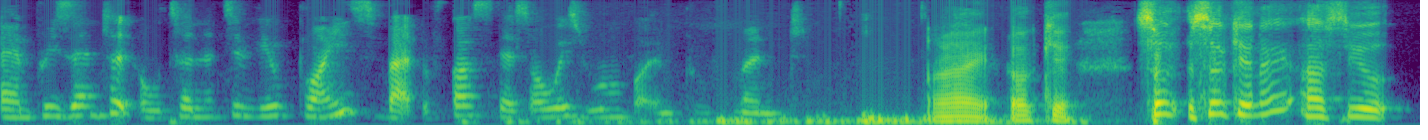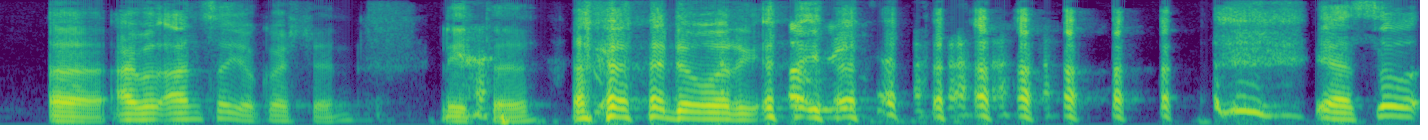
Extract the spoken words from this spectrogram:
and presented alternative viewpoints, but of course, there's always room for improvement. Right. Okay. So, so can I ask you? Uh, I will answer your question later. Don't worry. Oh, later. yeah. So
